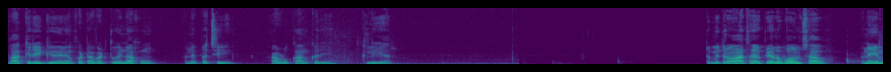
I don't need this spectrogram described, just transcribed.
બાકી રહી ગયું એને ફટાફટ ધોઈ નાખું અને પછી આપણું કામ કરીએ ક્લિયર તો મિત્રો આ થયો પહેલો બાઉલ સાફ અને એમ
